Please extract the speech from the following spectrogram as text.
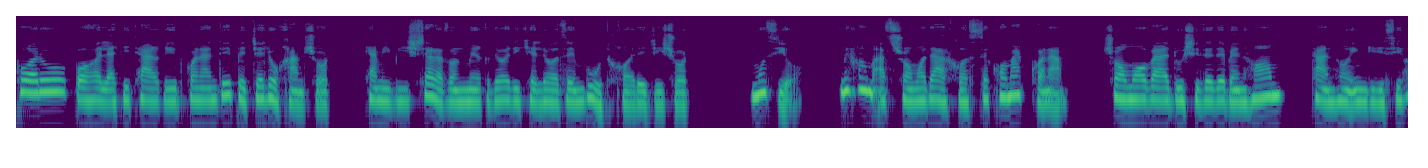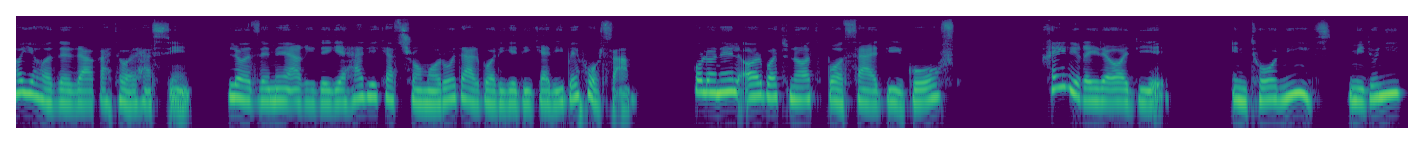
پارو با حالتی ترغیب کننده به جلو خم شد. کمی بیشتر از آن مقداری که لازم بود خارجی شد. موسیو می‌خوام از شما درخواست کمک کنم. شما و دوشیزه بنهام تنها انگلیسی های حاضر در قطار هستین. لازمه عقیده هر یک از شما رو درباره دیگری بپرسم. کلونل آرباتنات با سردی گفت خیلی غیر عادیه. اینطور نیست. می‌دونید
